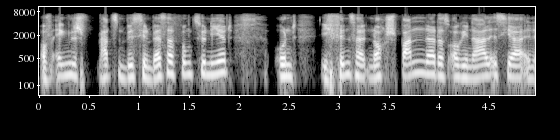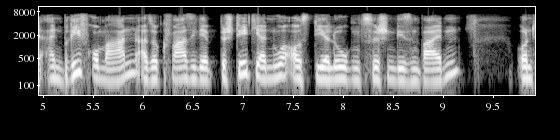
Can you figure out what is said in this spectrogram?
Auf Englisch hat es ein bisschen besser funktioniert. Und ich finde es halt noch spannender. Das Original ist ja ein Briefroman, also quasi der besteht ja nur aus Dialogen zwischen diesen beiden. Und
